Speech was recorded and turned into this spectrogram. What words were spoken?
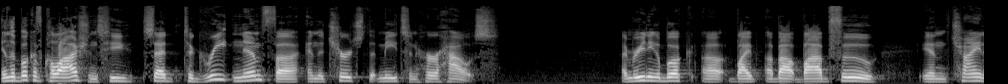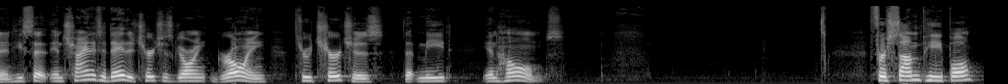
In the book of Colossians, he said to greet Nympha and the church that meets in her house. I'm reading a book uh, by, about Bob Fu in China, and he said in China today the church is growing, growing through churches that meet in homes. For some people,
